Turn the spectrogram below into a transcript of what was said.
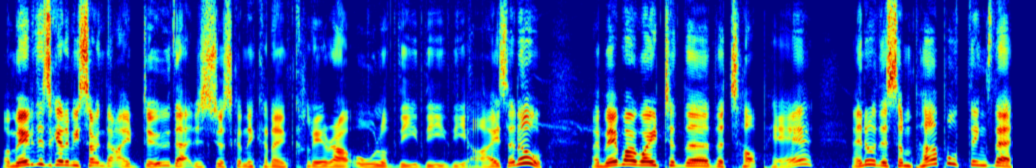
Or maybe there's going to be something that I do that is just going to kind of clear out all of the, the, the ice. And oh, I made my way to the, the top here. I know there's some purple things there.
